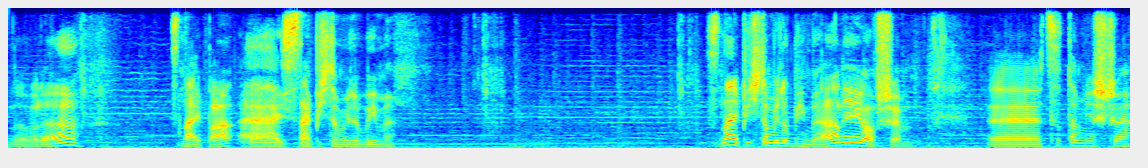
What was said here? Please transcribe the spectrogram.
Dobra. Snajpa. Ej, snajpić to my lubimy. Snajpić to my lubimy, ale i owszem. Eee, co tam jeszcze?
